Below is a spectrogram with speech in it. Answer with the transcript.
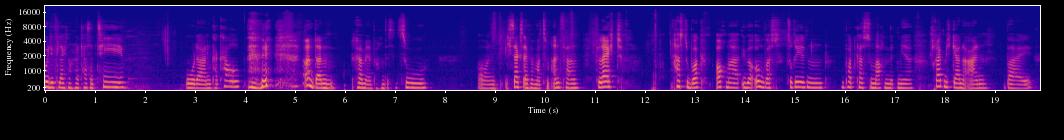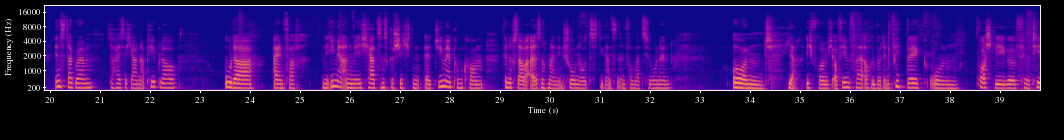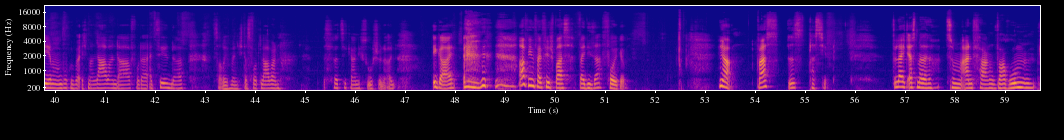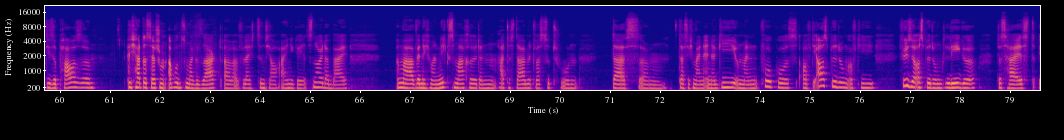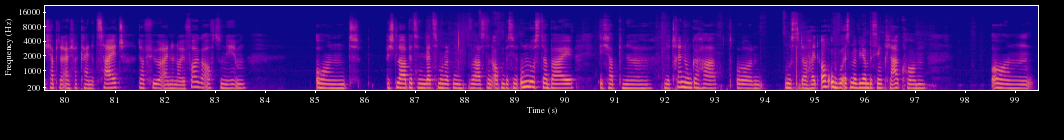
Hol dir vielleicht noch eine Tasse Tee oder einen Kakao. und dann hör mir einfach ein bisschen zu. Und ich sag's einfach mal zum Anfang. Vielleicht hast du Bock, auch mal über irgendwas zu reden, einen Podcast zu machen mit mir. Schreib mich gerne an bei Instagram. Da heiße ich Jana Peblau. Oder einfach eine E-Mail an mich, herzensgeschichten at gmail.com. Findest du aber alles nochmal in den Show Notes, die ganzen Informationen. Und ja, ich freue mich auf jeden Fall auch über dein Feedback und Vorschläge für Themen, worüber ich mal labern darf oder erzählen darf. Sorry, wenn ich das Wort labern, es hört sich gar nicht so schön an. Egal. Auf jeden Fall viel Spaß bei dieser Folge. Ja, was ist passiert? Vielleicht erstmal zum Anfang, warum diese Pause? Ich hatte das ja schon ab und zu mal gesagt, aber vielleicht sind ja auch einige jetzt neu dabei immer, wenn ich mal nichts mache, dann hat es damit was zu tun, dass, ähm, dass ich meine Energie und meinen Fokus auf die Ausbildung, auf die Physioausbildung lege. Das heißt, ich habe dann einfach keine Zeit dafür, eine neue Folge aufzunehmen. Und ich glaube, jetzt in den letzten Monaten war es dann auch ein bisschen Unlust dabei. Ich habe eine, eine Trennung gehabt und musste da halt auch irgendwo erstmal wieder ein bisschen klarkommen. Und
